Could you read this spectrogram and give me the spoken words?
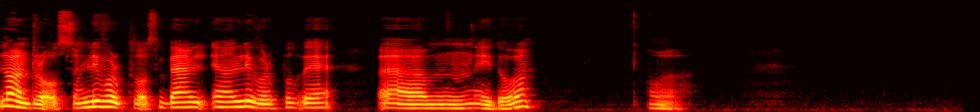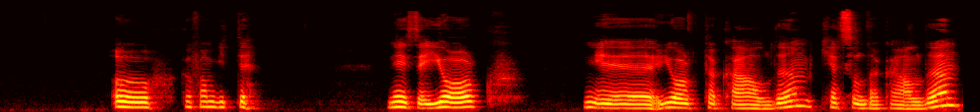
Londra olsun, Liverpool olsun. Ben yani Liverpool ve um, neydi o? Oh. oh kafam gitti. Neyse York, York'ta kaldım, Castle'da kaldım.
